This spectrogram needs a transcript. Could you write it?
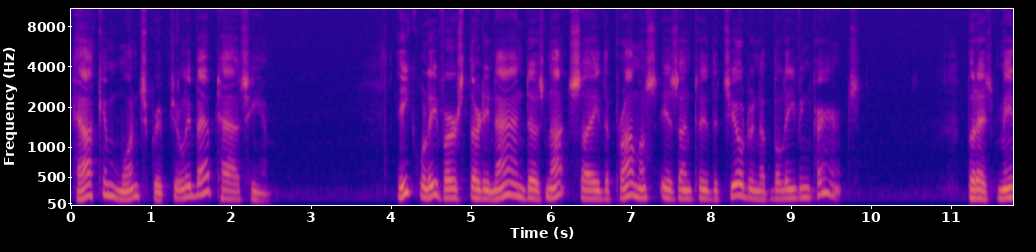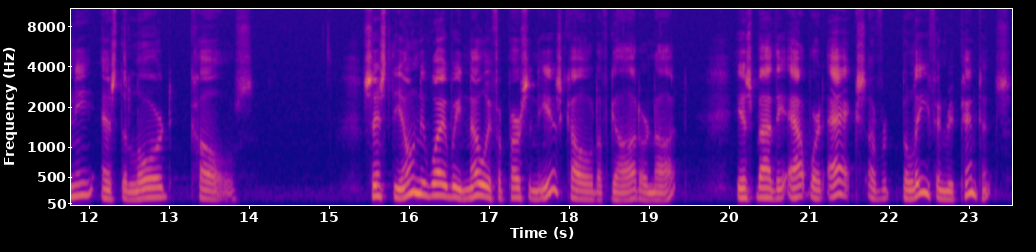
how can one scripturally baptize him? Equally, verse 39 does not say the promise is unto the children of believing parents, but as many as the Lord calls. Since the only way we know if a person is called of God or not is by the outward acts of belief and repentance,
